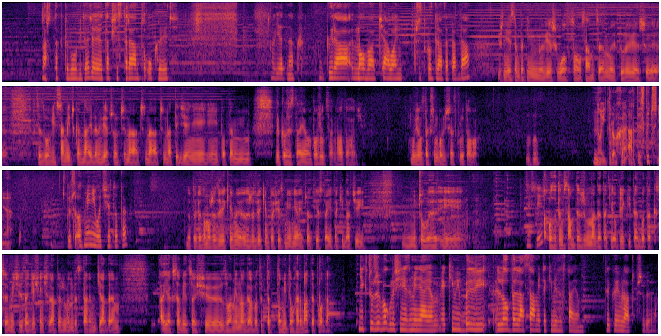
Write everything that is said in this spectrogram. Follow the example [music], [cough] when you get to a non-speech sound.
Aż tak to było widać, a ja tak się starałam to ukryć. Jednak gra, mowa, ciała, wszystko zdradza, prawda? Już nie jestem takim, wiesz, łowcą, samcem, który, wiesz, e, chce złowić samiczkę na jeden wieczór czy na, czy na, czy na tydzień i, i potem wykorzysta ją, porzuca. No o to chodzi. Mówiąc tak symbolicznie, skrótowo. Mhm. No i trochę artystycznie. Już odmieniło ci się to, tak? No to wiadomo, że z wiekiem, że z wiekiem to się zmienia i człowiek się staje taki bardziej mm, czuły i Myślisz? A poza tym sam też wymaga takiej opieki, tak? Bo tak sobie myślisz, za 10 lat już będę starym dziadem, a jak sobie coś y, złamie nogę albo to, to, to mi tą herbatę poda. Niektórzy w ogóle się nie zmieniają. Jakimi byli lowe lasami, takimi zostają. Tylko im lat przybywa.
